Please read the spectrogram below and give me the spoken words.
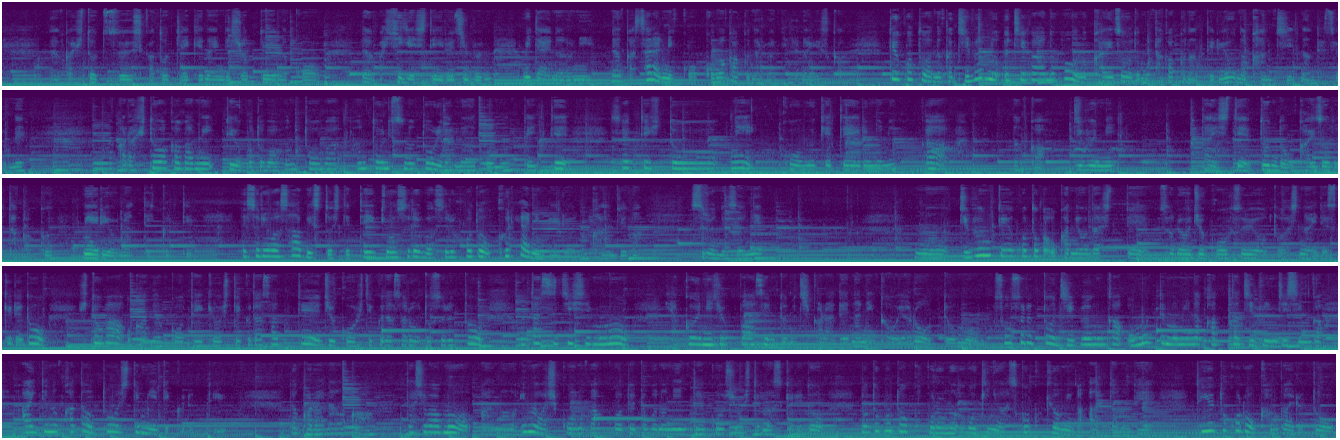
なんか一つしか取っちゃいけないんでしょっていうようなこうなんか卑下している自分みたいなのになんかさらにこう細かくなるわけじゃないですか。っていうことはなんか自分の内側の方の解像度も高くなってるような感じなんですよね。だから人は鏡っていう言葉は本当は本当にその通りだなと思っていてそうやって人にこう向けているものがなんか自分に対してどんどん解像度高く見えるようになっていくっていうでそれはサービスとして提供すればするほどクリアに見えるような感じがするんですよね。の自分っていうことがお金を出してそれを受講するようとはしないですけれど人がお金をこう提供してくださって受講してくださろうとすると私自身も120%の力で何かをやろうって思う。そうすると自分が思ってもみなかった自分自身が相手の方を通して見えてくるっていう。だからなんか私はもうあの今は思考の学校というところの認定講師をしてますけれどもともと心の動きにはすごく興味があったのでっていうところを考えると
